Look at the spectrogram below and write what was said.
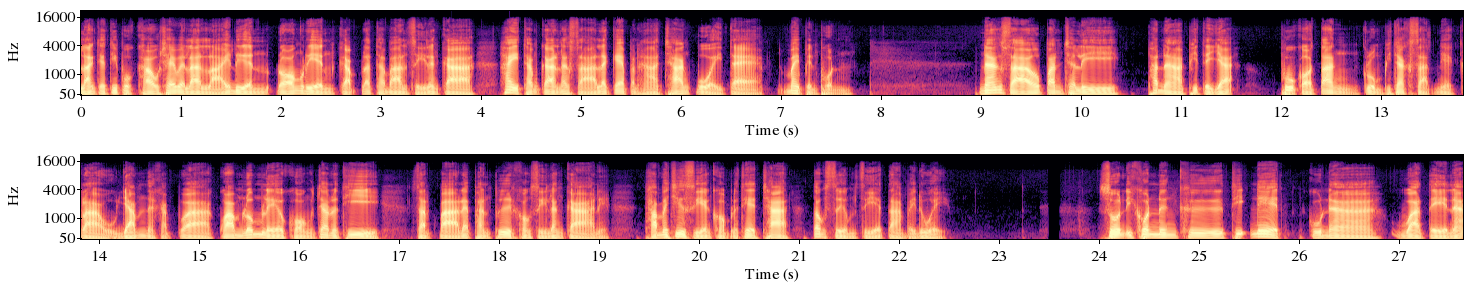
หลังจากที่พวกเขาใช้เวลาหลายเดือนร้องเรียนกับรัฐบาลศรีลังกา ให้ทำการรักษาและแก้ปัญหาช้างป่วยแต่ไม่เป็นผล นางสาวปัญชลีพนาพิตยะ ผู้ก่อตั้งกลุ่มพิทักษ์สัตว์เนี่ยกล่าวย้ำนะครับว่าความล้มเหลวของเจ้าหน้าที่สัตว์ป่าและพันธุ์พืชของศรีลังกาเนี่ยทำให้ชื่อเสียงของประเทศชาติต้องเสื่อมเสียตามไปด้วย ส่วนอีกคนหนึ่งคือทิเนต กูนาวาเตนะ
